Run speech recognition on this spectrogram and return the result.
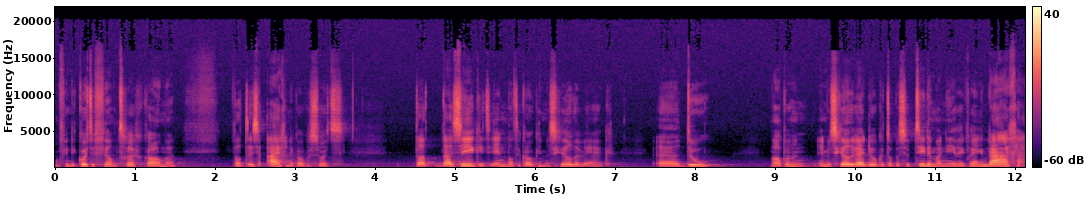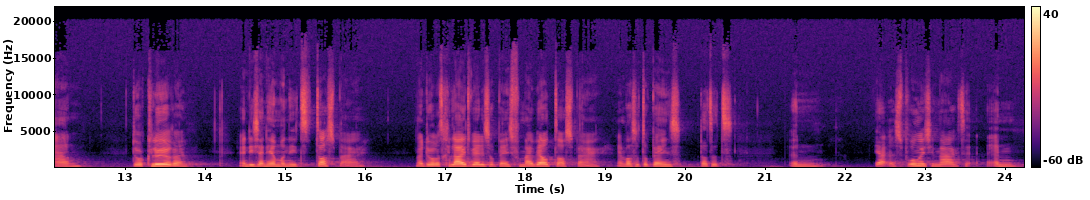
of in die korte film terugkomen, dat is eigenlijk ook een soort, dat, daar zie ik iets in wat ik ook in mijn schilderwerk uh, doe. Maar op in mijn schilderwerk doe ik het op een subtiele manier. Ik breng lagen aan door kleuren. En die zijn helemaal niet tastbaar. Maar door het geluid werden ze opeens voor mij wel tastbaar. En was het opeens dat het een, ja, een sprongetje maakte. En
